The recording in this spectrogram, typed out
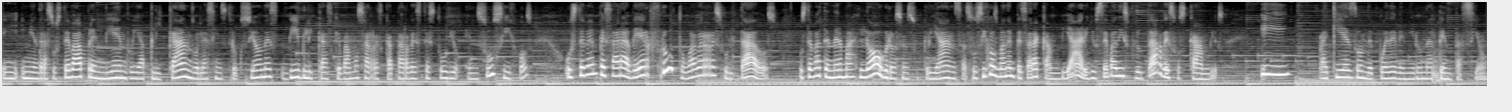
y, mientras usted va aprendiendo y aplicando las instrucciones bíblicas que vamos a rescatar de este estudio en sus hijos, usted va a empezar a ver fruto, va a ver resultados. Usted va a tener más logros en su crianza, sus hijos van a empezar a cambiar y usted va a disfrutar de esos cambios. Y aquí es donde puede venir una tentación,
